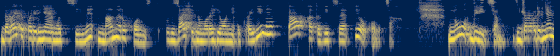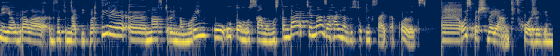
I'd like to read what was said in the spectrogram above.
Давайте порівняємо ціни на нерухомість в західному регіоні України та в Катовіце і околицях. Ну, дивіться, для порівняння я обрала двокімнатні квартири е, на вторинному ринку у тому самому стандарті на загальнодоступних сайтах OLX. Е, Ось перший варіант в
